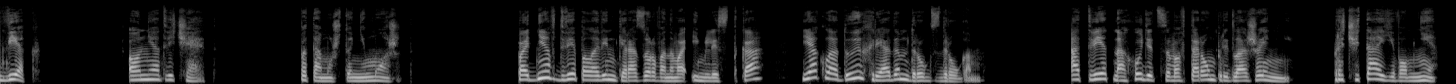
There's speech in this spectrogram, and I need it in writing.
век? Он не отвечает, потому что не может. Подняв две половинки разорванного им листка, я кладу их рядом друг с другом. Ответ находится во втором предложении. Прочитай его мне.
